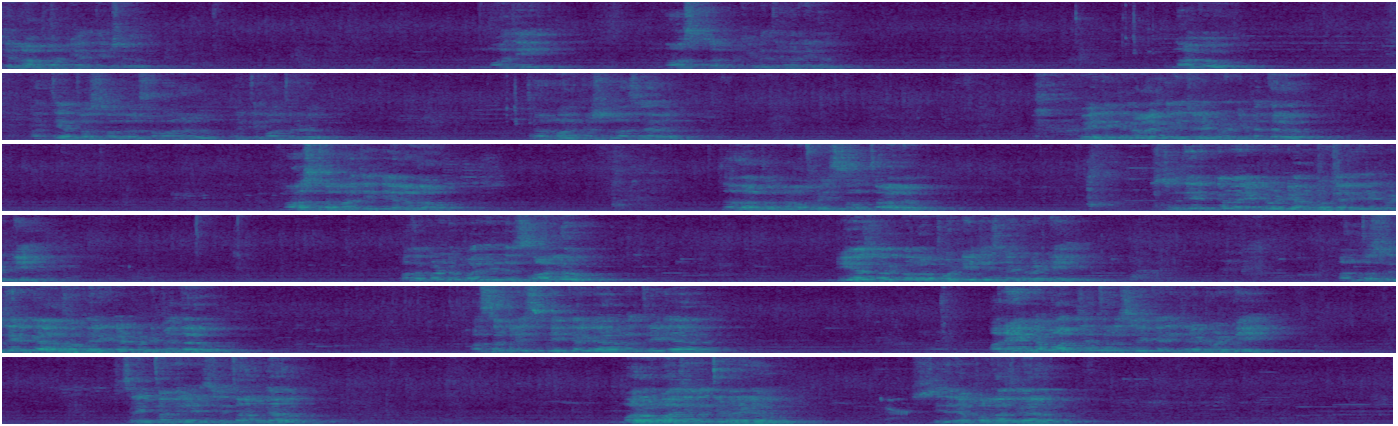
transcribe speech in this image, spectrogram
జిల్లా పార్టీ అధ్యక్షుడు మోదీ రాష్ట్ర ముఖ్యమంత్రి వర్యులు నాకు అత్యంత సోదర సమానులు ప్రతిపాత్రుడు ధర్మాన కృష్ణదాస్ గారు. వేదికను అలంకరించినటువంటి పెద్దలు రాష్ట్ర రాజకీయాలలో దాదాపు నలభై సంవత్సరాలు సుదీర్ఘమైనటువంటి అనుభవం కలిగినటువంటి పదకొండు పన్నెండు సార్లు నియోజకవర్గంలో పోటీ చేసినటువంటి అంత సుదీర్ఘ అనుభవం కలిగినటువంటి పెద్దలు అసెంబ్లీ స్పీకర్గా మంత్రిగా అనేక బాధ్యతలు స్వీకరించినటువంటి శ్రీ తమ్మినేని సీతారాం గారు మరో మాజీ మంత్రి వర్యులు శ్రీ అప్పలరాజు గారు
